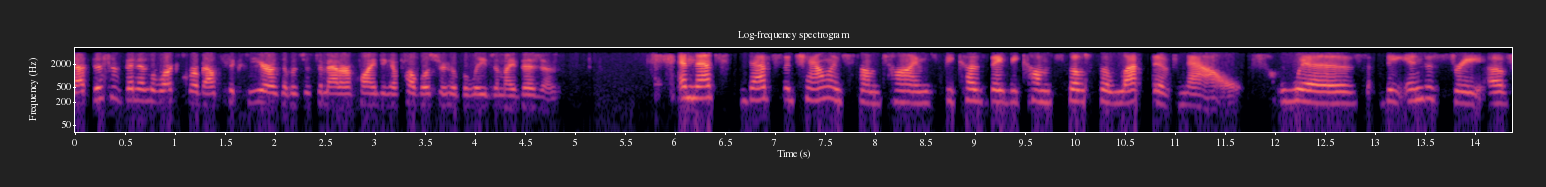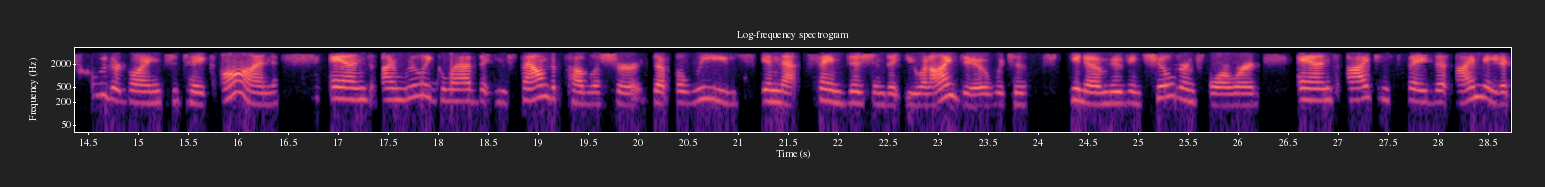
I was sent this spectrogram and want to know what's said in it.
that this has been in the works for about six years. It was just a matter of finding a publisher who believed in my vision. and that's that's the challenge sometimes because they become so selective now with the industry of who they're going to take on and i'm really glad that you found a publisher that believes in that same vision that you and i do which is you know moving children forward and i can say that i made a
